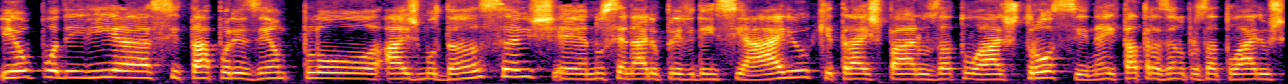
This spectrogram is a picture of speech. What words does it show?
Eu poderia citar, por exemplo, as mudanças é, no cenário previdenciário, que traz para os atuários, trouxe né, e está trazendo para os atuários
